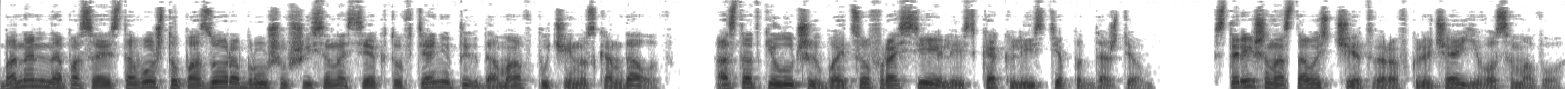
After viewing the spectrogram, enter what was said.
банально опасаясь того, что позор, обрушившийся на секту, втянет их дома в пучину скандалов. Остатки лучших бойцов рассеялись, как листья под дождем. Старейшин осталось четверо, включая его самого.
